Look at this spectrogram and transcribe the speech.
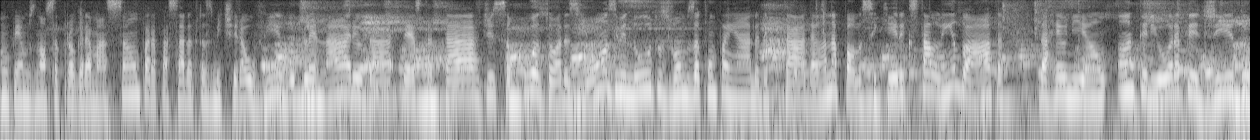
Interrompemos nossa programação para passar a transmitir ao vivo o plenário da, desta tarde. São duas horas e onze minutos. Vamos acompanhar a deputada Ana Paula Siqueira, que está lendo a ata da reunião anterior a pedido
